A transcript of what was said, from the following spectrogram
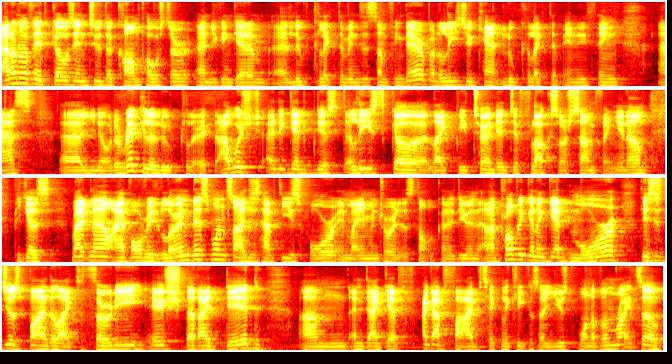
I don't know if it goes into the composter and you can get them uh, loot collect them into something there. But at least you can't loot collect them anything as uh, you know the regular loot collect. I wish I did get just at least go like be turned into flux or something, you know, because right now I've already learned this one, so I just have these four in my inventory. That's not to do, and I'm probably to get more. This is just by the like 30 ish that I did. Um, and I get I got five technically because I used one of them, right? So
